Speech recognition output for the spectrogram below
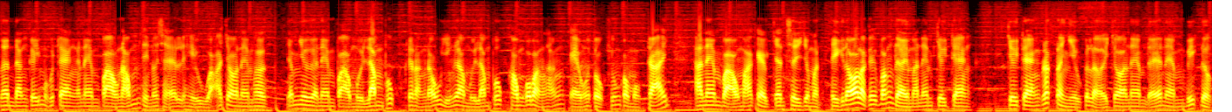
nên đăng ký một cái trang anh em vào nóng thì nó sẽ hiệu quả cho anh em hơn giống như anh em vào 15 phút cái trận đấu diễn ra 15 phút không có bàn thắng kèo nó tụt xuống còn một trái anh em vào mã kèo Chelsea cho mình thì cái đó là cái vấn đề mà anh em chơi trang chơi trang rất là nhiều cái lợi cho anh em để anh em biết được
